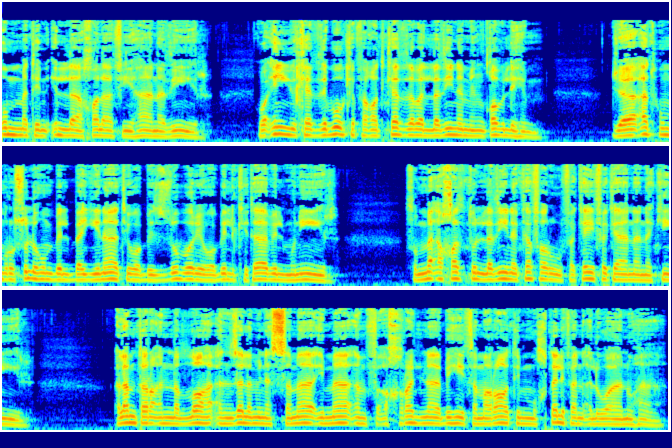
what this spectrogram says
أمة إلا خلا فيها نذير. وإن يكذبوك فقد كذب الذين من قبلهم. جاءتهم رسلهم بالبينات وبالزبر وبالكتاب المنير. ثم أخذت الذين كفروا فكيف كان نكير؟ ألم تر أن الله أنزل من السماء ماء فأخرجنا به ثمرات مختلفا ألوانها.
